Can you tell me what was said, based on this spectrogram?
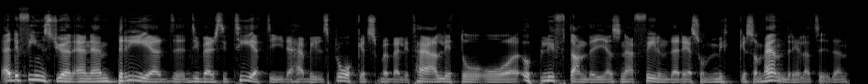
ja, det finns ju en, en, en, bred diversitet i det här bildspråket som är väldigt härligt och, och, upplyftande i en sån här film där det är så mycket som händer hela tiden.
